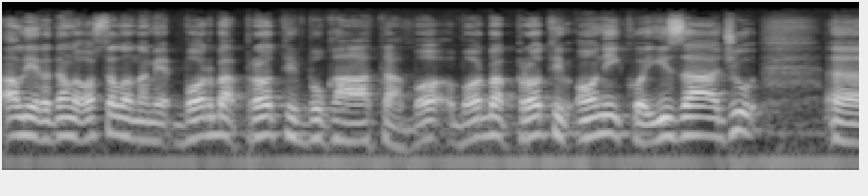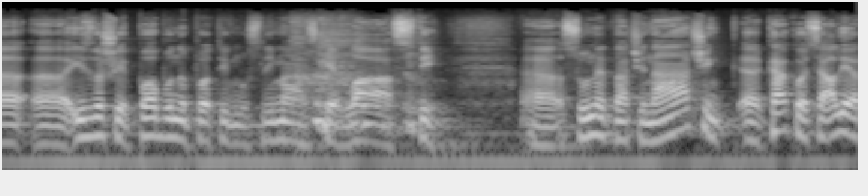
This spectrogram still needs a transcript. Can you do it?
Alije radijallahu ostalo nam je borba protiv bugata, bo, borba protiv oni koji izađu, e, e, uh, uh, izvršuje pobunu protiv muslimanske vlasti. E, Sunet, znači način e, kako je se Alija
